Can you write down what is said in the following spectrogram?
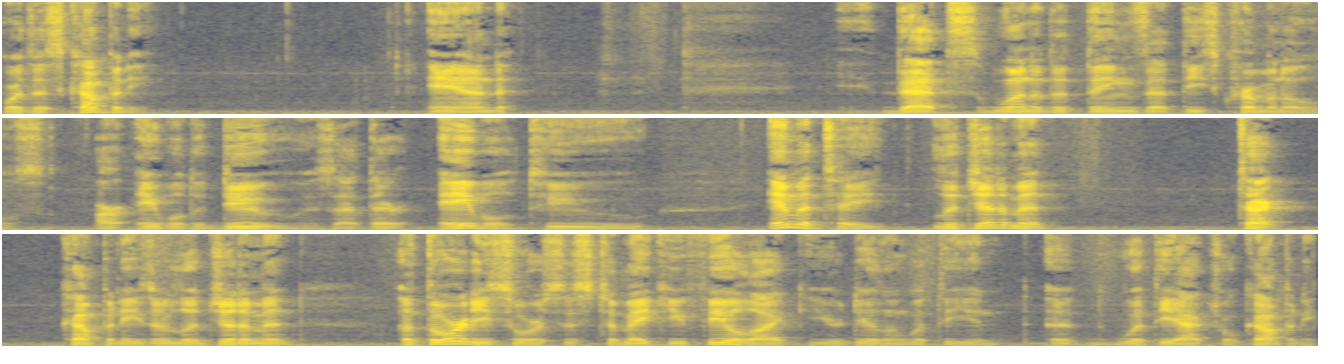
for this company. And that's one of the things that these criminals are able to do is that they're able to imitate legitimate tech companies or legitimate authority sources to make you feel like you're dealing with the uh, with the actual company.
